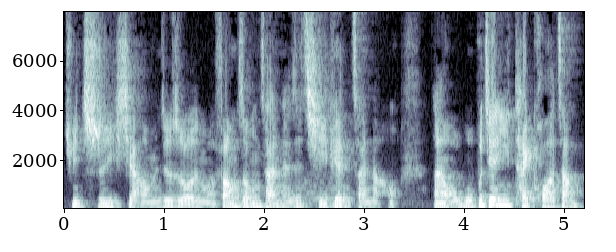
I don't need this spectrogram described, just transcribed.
去吃一下。我们就说什么放松餐还是欺骗餐啊？哦，那我我不建议太夸张，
